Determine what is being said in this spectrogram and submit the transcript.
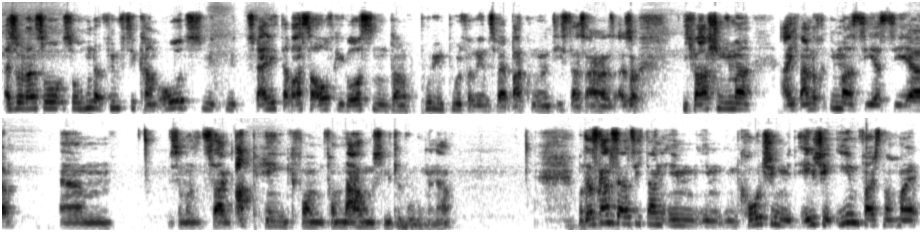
also dann so, so 150 Gramm Oats mit, mit zwei Liter Wasser aufgegossen und dann noch Puddingpulver drin, zwei Packungen und dies, das, anderes. Also ich war schon immer, ich war noch immer sehr, sehr, ähm, wie soll man sagen, abhängig vom, vom Nahrungsmittelvolumen. Ja. Und das Ganze hat sich dann im, im, im Coaching mit AJ ebenfalls nochmal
